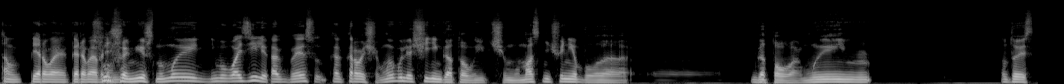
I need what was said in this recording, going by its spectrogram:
там первое, первое Слушай, время? Слушай, Миш, ну мы не вывозили, как бы, как, короче, мы были вообще не готовы ни к чему. У нас ничего не было э, готово. Мы, ну то есть,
